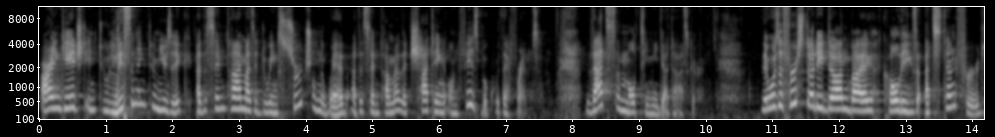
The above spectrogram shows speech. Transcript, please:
are engaged into listening to music at the same time as they're doing search on the web, at the same time as they're chatting on Facebook with their friends. That's a multimedia tasker. There was a first study done by colleagues at Stanford,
